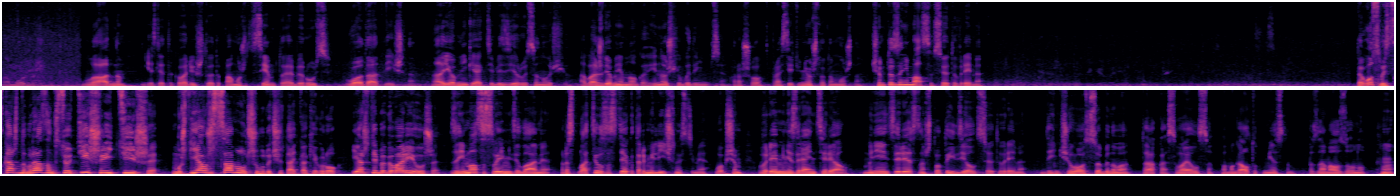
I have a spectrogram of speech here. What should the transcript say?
поможешь? Ладно, если ты говоришь, что это поможет всем, то я берусь. Вот отлично. Наемники активизируются ночью. Обождем немного и ночью выдвинемся. Хорошо? Спросить у него что-то можно. Чем ты занимался все это время? Да господи, с каждым разом все тише и тише. Может, я уже сам лучше буду читать, как игрок? Я же тебе говорил уже. Занимался своими делами, расплатился с некоторыми личностями. В общем, времени зря не терял. Мне интересно, что ты делал все это время. Да ничего особенного. Так, осваивался, помогал тут местным, познавал зону. Хм,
